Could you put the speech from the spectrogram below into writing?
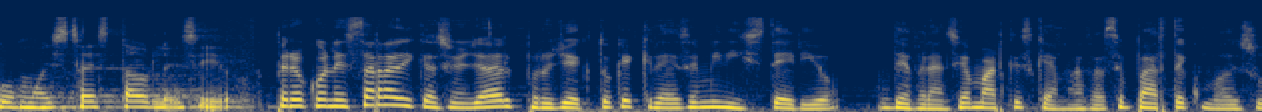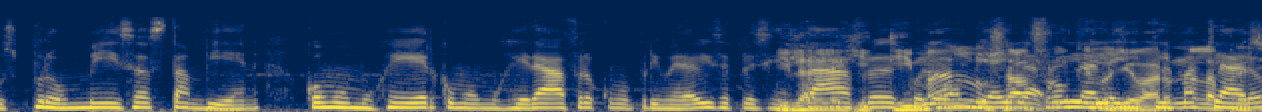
como está establecido. Pero con esta radicación ya del proyecto que crea ese ministerio de Francia Márquez, que además hace parte como de sus promesas también, como mujer, como mujer afro, como primera vicepresidenta afro de Colombia, los y la, legitima, claro.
